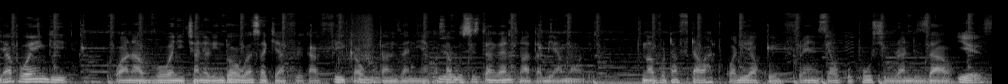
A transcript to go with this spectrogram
Japo wengi wanavo wenye chaneli ndogo hasa kiafrika afrika huku mm. tanzania. Kwa sababu yes. sisi tanzania tuna tabia moja. Tunavyotafuta watu kwa ajili ya kuinfluence au kupushi brandi zao. Yes.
